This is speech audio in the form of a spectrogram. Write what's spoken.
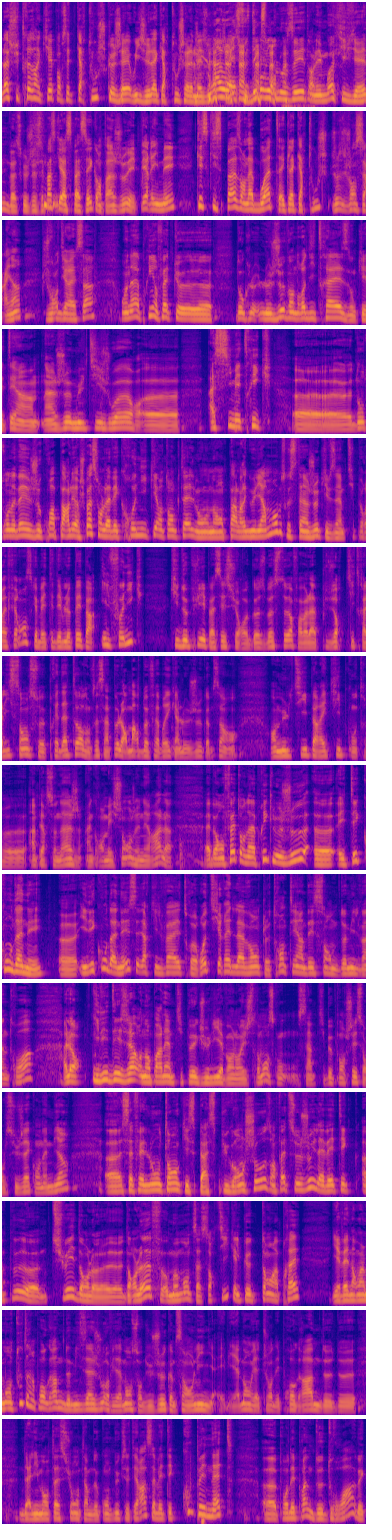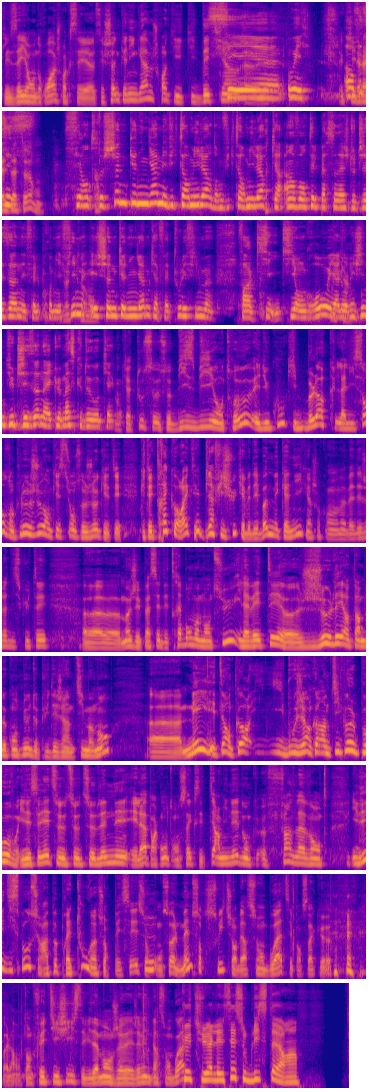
Là, je suis très inquiet pour cette cartouche que j'ai. Oui, j'ai la cartouche à la maison. Ah ouais, risque d'exploser dans les mois qui viennent parce que je sais pas ce qui va se passer quand un jeu est périmé. Qu'est-ce qui se passe dans la boîte avec la cartouche? Je- J'en sais rien. Je vous redirai ça. On a appris en fait que euh, donc le, le jeu Vendredi 13, donc qui était un, un jeu multijoueur euh, asymétrique. euh, dont on avait, je crois, parlé. Alors, je sais pas si on l'avait chroniqué en tant que tel, mais on en parle régulièrement parce que c'était un jeu qui faisait un petit peu référence, qui avait été développé par Ilphonic, qui depuis est passé sur euh, Ghostbusters, enfin voilà, plusieurs titres à licence, euh, Predator, donc ça c'est un peu leur marque de fabrique, hein, le jeu comme ça en, multi par équipe contre euh, un personnage, un grand méchant en général. Eh ben en fait on a appris que le jeu était condamné. Il est condamné, c'est-à-dire qu'il va être retiré de la vente le 31 décembre 2023. Alors il est déjà, on en parlait un petit peu avec Julie avant l'enregistrement, parce qu'on s'est un petit peu penché sur le sujet qu'on aime bien. Ça fait longtemps qu'il se passe plus grand-chose. En fait ce jeu il avait été un peu tué dans le dans l'œuf au moment de sa sortie quelques temps après. Il y avait normalement tout un programme de mise à jour, évidemment, sur du jeu comme ça en ligne. Évidemment, il y a toujours des programmes de, d'alimentation en termes de contenu, etc. Ça avait été coupé net euh, pour des problèmes de droit avec les ayants droit. Je crois que c'est, euh, Sean Cunningham, je crois, qui, qui détient, euh, euh, oui, qui en est fait, le réalisateur. C'est entre Sean Cunningham et Victor Miller. Donc Victor Miller qui a inventé le personnage de Jason et fait le premier Exactement. film, et Sean Cunningham qui a fait tous les films, enfin qui, qui en gros est à l'origine du Jason avec le masque de hockey. quoi. Donc il y a tout ce, ce bisbille entre eux et du coup qui bloque la licence. Donc le jeu en question, ce jeu qui était qui était très correct et bien fichu, qui avait des bonnes mécaniques. hein, je crois qu'on en avait déjà discuté. Euh, moi j'ai passé des très bons moments dessus. Il avait été euh, gelé en termes de contenu depuis déjà un petit moment. Euh, mais il était encore, il bougeait encore un petit peu le pauvre. Il essayait de se, se, démener. Et là, par contre, on sait que c'est terminé, donc euh, fin de la vente. Il est dispo sur à peu près tout, hein, sur PC, sur mm. console, même sur Switch en version boîte. C'est pour ça que, voilà, en tant que fétichiste, évidemment, j'avais jamais une version boîte. Que tu as laissé sous blister, hein.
